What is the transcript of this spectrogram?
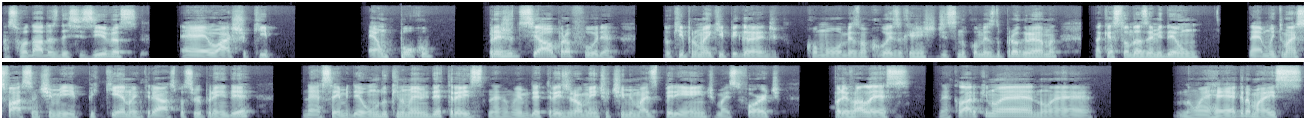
as rodadas decisivas, é, eu acho que é um pouco prejudicial para a Fúria do que para uma equipe grande. Como a mesma coisa que a gente disse no começo do programa, na questão das MD1. É muito mais fácil um time pequeno, entre aspas, surpreender nessa MD1 do que numa MD3, né? Uma MD3 geralmente o time mais experiente, mais forte prevalece, né? Claro que não é não é não é regra, mas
